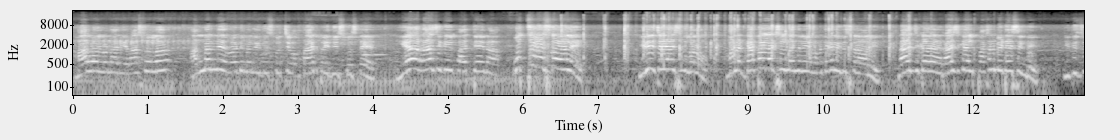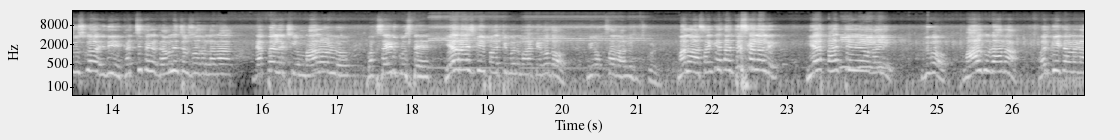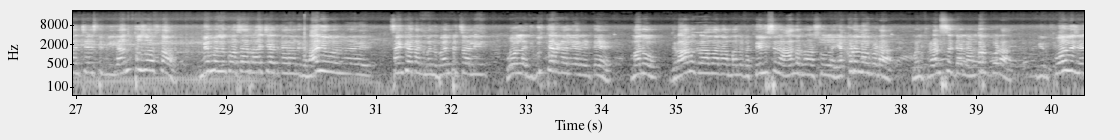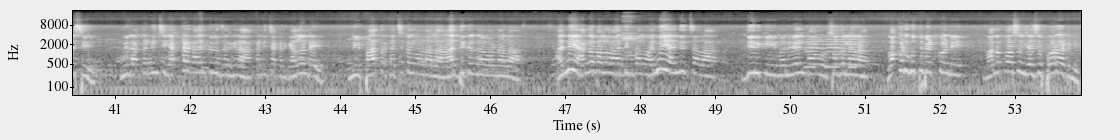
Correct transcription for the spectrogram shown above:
మాలోళ్ళు ఉన్నారు ఈ రాష్ట్రంలో. అందరినీ రోడ్డు మీదకి తీసుకొచ్చి ఒక తాటిపై తీసుకొస్తే ఏ రాజకీయ పార్టీ అయినా ఉచ్చవేసుకోవాలి ఇది చేయాల్సింది మనం. మన డెబ్బై లక్షల మందిని ఒక దగ్గరికి తీసుకురావాలి. రాజకీయ రాజకీయాలు పక్కన పెట్టేసింది. ఇది చూసుకో ఇది ఖచ్చితంగా గమనించిన సోదరులారా. డెబ్బై లక్షల మానవులు ఒక సైడ్కి వస్తే ఏ రాజకీయ పార్టీ మన మాట ఇవ్వదో మీరు ఒకసారి ఆలోచించుకోండి. మనం ఆ సంకేతాన్ని తీసుకెళ్ళాలి. ఏ పార్టీ కానీ. ఇదిగో మాకు గాన వర్గీకరణ కానీ చేస్తే మీ ఎంత చూస్తాం. మిమ్మల్ని ఒకసారి రాజ్యాధికారానికి రాని సంకేతాన్ని మనం పంపించాలి. వాళ్ళు అది గుర్తెరగాలి అని అంటే మనం గ్రామ గ్రామాన మనకు తెలిసిన ఆంధ్ర రాష్ట్రంలో ఎక్కడున్నా కూడా మన ఫ్రెండ్స్ కానీ అందరికి కూడా మీరు ఫోన్లు చేసి మీరు అక్కడి నుంచి ఎక్కడ కార్యక్రమం జరిగినా అక్కడి నుంచి అక్కడికి వెళ్ళండి. మీ పాత్ర ఖచ్చితంగా ఉండాలా? ఆర్థికంగా ఉండాలా? అన్ని అంగబలం ఆర్థిక బలం అన్నీ అందించాలా? దీనికి మనం ఏం కావు సోదరులరా? ఒక్కడు గుర్తుపెట్టుకోండి మన కోసం చేసే పోరాటం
